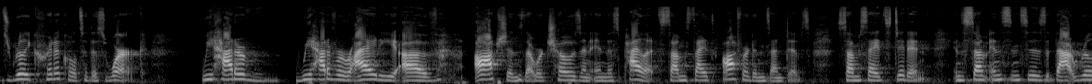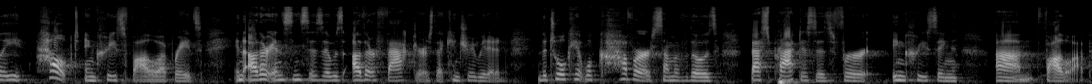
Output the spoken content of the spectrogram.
It's really critical to this work we had a we had a variety of options that were chosen in this pilot. Some sites offered incentives, some sites didn't. In some instances, that really helped increase follow up rates. In other instances, it was other factors that contributed. The toolkit will cover some of those best practices for increasing um, follow up.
